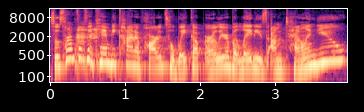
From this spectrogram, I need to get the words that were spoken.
So sometimes mm-hmm. it can be kind of harder to wake up earlier. But ladies, I'm telling you,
